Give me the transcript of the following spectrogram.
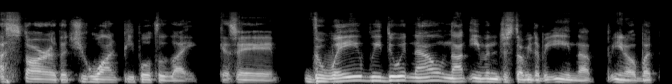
a star that you want people to like. Because the way we do it now, not even just WWE, not you know, but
